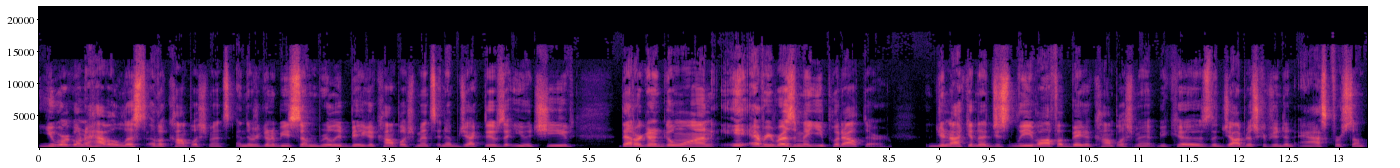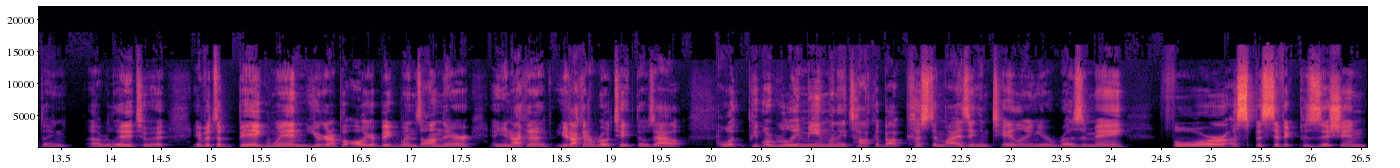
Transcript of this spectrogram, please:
you are going to have a list of accomplishments, and there's going to be some really big accomplishments and objectives that you achieved that are going to go on every resume you put out there. You're not going to just leave off a big accomplishment because the job description didn't ask for something uh, related to it. If it's a big win, you're going to put all your big wins on there, and you're not going to you're not going to rotate those out. What people really mean when they talk about customizing and tailoring your resume for a specific position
